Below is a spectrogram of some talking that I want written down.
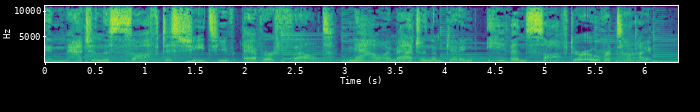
Imagine the softest sheets you've ever felt. Now imagine them getting even softer over time.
